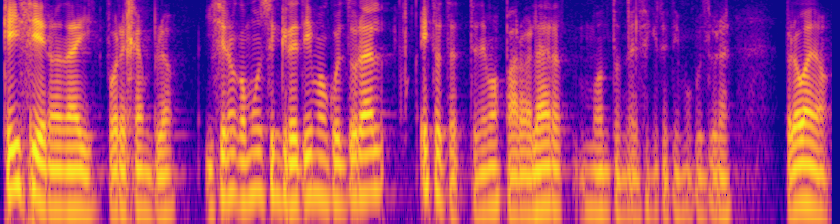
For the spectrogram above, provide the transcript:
¿Qué hicieron ahí, por ejemplo? Hicieron como un sincretismo cultural. Esto tenemos para hablar un montón del sincretismo cultural. Pero bueno,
